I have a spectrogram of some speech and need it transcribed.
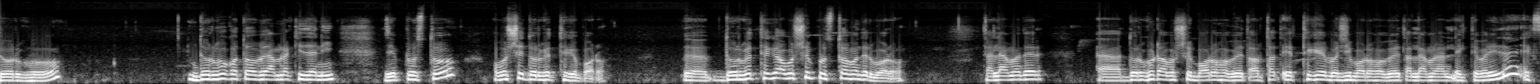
দৈর্ঘ্য দৈর্ঘ্য কত হবে? আমরা কি জানি যে প্রস্থ অবশ্যই দৈর্ঘ্যের থেকে বড়। দৈর্ঘ্যের থেকে অবশ্যই প্রস্থ আমাদের বড়। তাহলে আমাদের দৈর্ঘ্যটা অবশ্যই বড় হবে অর্থাৎ এর থেকে বেশি বড় হবে তাহলে আমরা লিখতে পারি যে এক্স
